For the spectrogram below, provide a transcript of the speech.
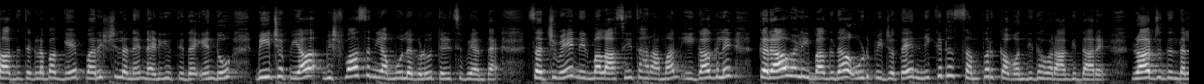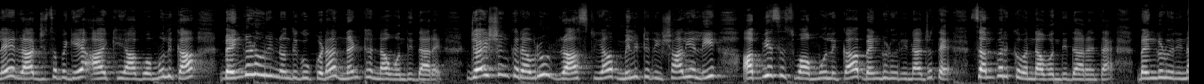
ಸಾಧ್ಯತೆಗಳ ಬಗ್ಗೆ ಪರಿಶೀಲನೆ ನಡೆಯುತ್ತಿದೆ ಎಂದು ಬಿಜೆಪಿಯ ವಿಶ್ವಾಸನೀಯ ಮೂಲಗಳು ತಿಳಿಸಿವೆ ಅಂತೆ ಸಚಿವೆ ನಿರ್ಮಲಾ ಸೀತಾರಾಮನ್ ಈಗಾಗಲೇ ಕರಾವಳಿ ಭಾಗದ ಉಡುಪಿ ಜೊತೆ ನಿಕಟ ಸಂಪರ್ಕ ಹೊಂದಿದವರಾಗಿದ್ದಾರೆ. ರಾಜ್ಯದಿಂದಲೇ ರಾಜ್ಯಸಭೆಗೆ ಆಯ್ಕೆಯಾಗುವ ಮೂಲಕ ಬೆಂಗಳೂರಿನೊಂದಿಗೂ ಕೂಡ ನಂಟನ್ನ ಹೊಂದಿದ್ದಾರೆ. ಜೈಶಂಕರ್ ಅವರು ರಾಷ್ಟ್ರೀಯ ಮಿಲಿಟರಿ ಶಾಲೆಯಲ್ಲಿ ಅಭ್ಯಸಿಸುವ ಮೂಲಕ ಬೆಂಗಳೂರಿನ ಜೊತೆ ಸಂಪರ್ಕವನ್ನ ಹೊಂದಿದ್ದಾರಂತೆ. ಬೆಂಗಳೂರಿನ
